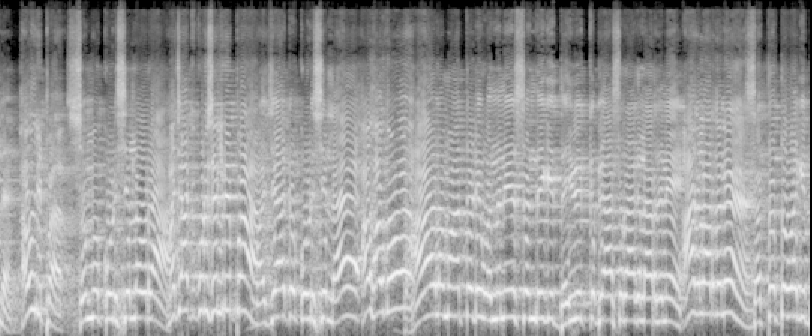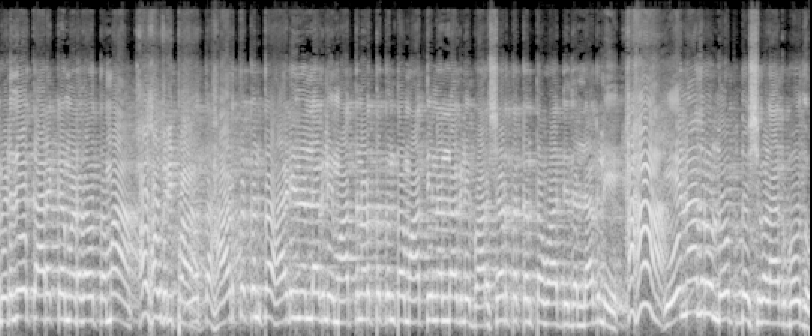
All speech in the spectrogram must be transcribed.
ಹೌದಿಲ್ಲ ಹೌದ್ರಿಪ್ಪ. ಸುಮ್ಮ ಕೂಡಿಸಿಲ್ಲ ಅವ್ರ. ಮಜಾಕ ಕೊಡಿಸಿಲ್ರಿಪ್ಪ. ಮಜಾಕ ಕೂಡಿಸಿಲ್ಲ. ಹೌದ್ ಹೌದು. ಬಹಳ ಮಾತಾಡಿ ಒಂದನೇ ಸಂದಿಗೆ ದೈವಿಕ ಬ್ಯಾಸರ ಆಗಲಾರ್ದನೆ. ಆಗಲಾರ್ದನೆ ಸತತವಾಗಿ ಬಿಡದೆ ಕಾರ್ಯಕ್ರಮ ಮಾಡದವ ತಮ್ಮ. ಹೌದ್ ಹೌದ್ರಿಪ್ಪ. ಇವತ್ತು ಹಾಡ್ತಕ್ಕಂತ ಹಾಡಿನಲ್ಲಾಗ್ಲಿ ಮಾತನಾಡ್ತಕ್ಕಂತ ಮಾತಿನಲ್ಲಾಗ್ಲಿ ಬಾರಸಾಡ್ತಕ್ಕಂತ ವಾದ್ಯದಲ್ಲಾಗ್ಲಿ ಹಾ ಲೋಪ ದೋಷಗಳಾಗಬಹುದು ಲೋಪದೋಷಗಳಾಗಬಹುದು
